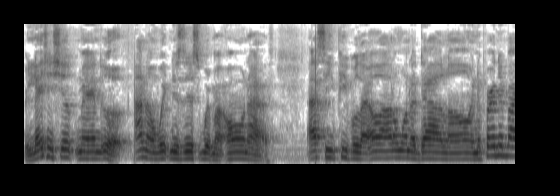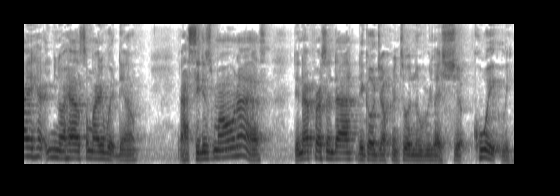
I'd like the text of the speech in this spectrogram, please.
Relationship, man, look, I know witness this with my own eyes. I see people like, oh, I don't want to die alone. And the person might, you know, have somebody with them. I see this with my own eyes. Then that person die, they go jump into a new relationship quickly.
